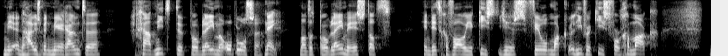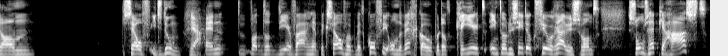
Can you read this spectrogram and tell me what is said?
Meer, een huis met meer ruimte gaat niet de problemen oplossen. Nee, Want het probleem is dat in dit geval je kiest, je veel mak, liever kiest voor gemak dan zelf iets doen. ja. En wat, dat, die ervaring heb ik zelf ook met koffie onderweg kopen. Dat creëert, introduceert ook veel ruis. Want soms heb je haast.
